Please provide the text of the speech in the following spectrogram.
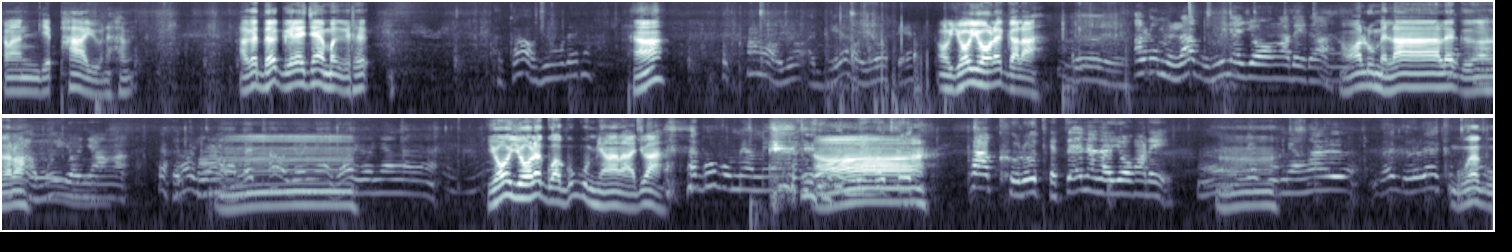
กำลังเย็บผ้าอยู่นะครับเอาก็เด็กเกยเลยจ้ามาเออเถอะก็เอาอยู่ได้นะฮะข้าวเอาอยู่อันเดียวเอาอยู่แต่อ๋อโยโย่เลยกะล่ะ ừ alo mình lá của mình là do ngay đây đó อ๋อลูกเมล่าเลยเกลือเขาหรอ mới do nhang ạ ข้าวอยู่เนี่ยข้าวอยู่เนี่ยข้าวอยู่เนี่ย ยอยရောလဲကွာကုကုများလားကြွာกูกูเมียเมียอ๋อผ้าคือรู้เท็จเจนะจะยองอะไรกูกูเมียงาแล้วกูแอ้วกูကကူ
